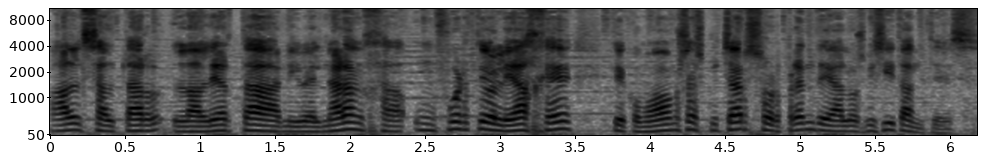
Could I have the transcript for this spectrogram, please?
al saltar la alerta a nivel naranja. Un fuerte oleaje que, como vamos a escuchar, sorprende a los visitantes.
